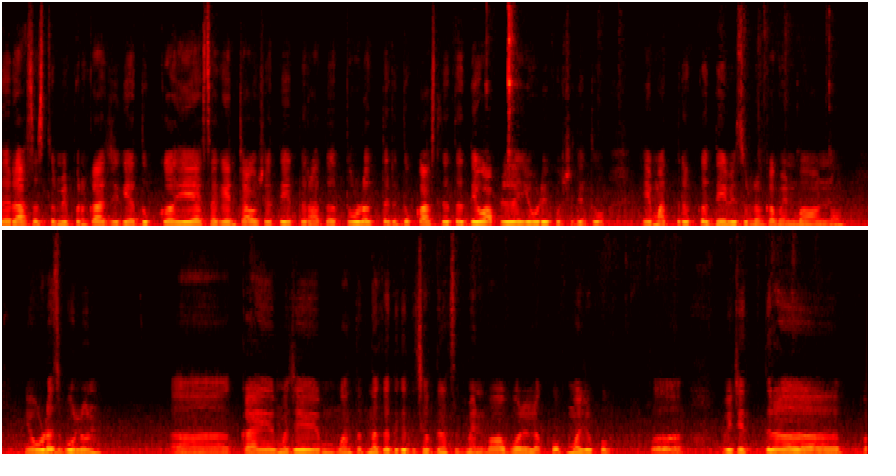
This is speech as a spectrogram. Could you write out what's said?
तर असंच तुम्ही पण काळजी घ्या. दुःख हे सगळ्यांच्या आयुष्यात येत राहतं. थोडं तरी दुःख असलं तर देव आपल्याला एवढी खुशी देतो. हे मात्र कधी विसरू नका बहीण भावांनो. एवढंच बोलून काय म्हणजे म्हणतात ना कधी कधी शब्द नसतात मेन भावा बोलायला खूप म्हणजे खूप विचित्र प-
